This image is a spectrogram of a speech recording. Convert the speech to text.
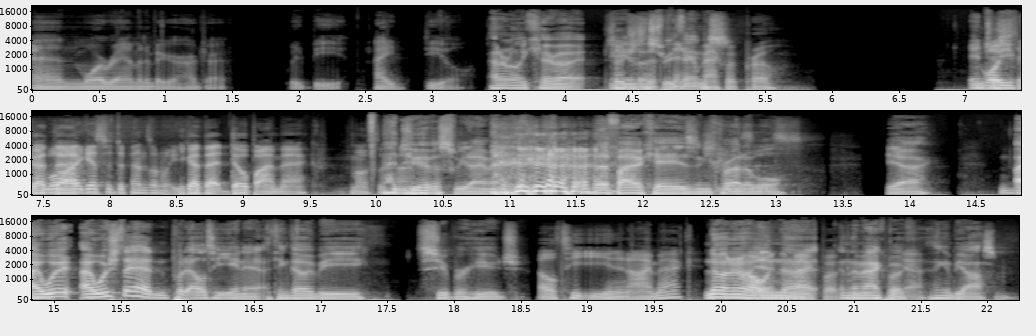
and more RAM and a bigger hard drive would be ideal. I don't really care about so any of those a three things. MacBook Pro. Interesting. you've got well, that- I guess it depends on what you, You got that dope iMac most of I the time. I do have a sweet iMac. that 5K is incredible. Jesus. Yeah, I wi- I wish they hadn't put LTE in it. I think that would be super huge. LTE in an iMac. No, no, no Oh, in, in the the, MacBook. In the MacBook, Yeah. I think it'd be awesome.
